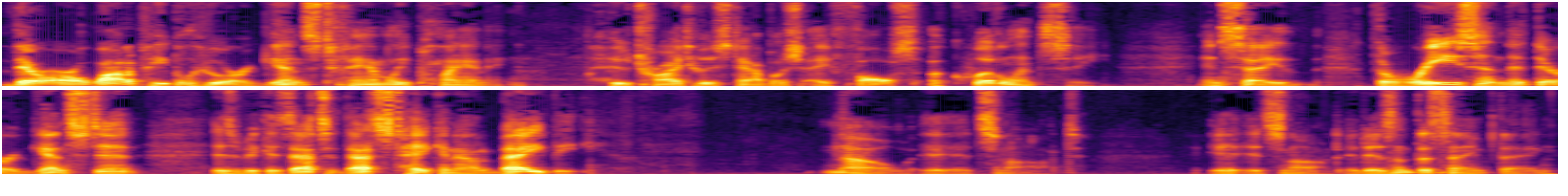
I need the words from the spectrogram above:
There are a lot of people who are against family planning who try to establish a false equivalency and say the reason that they're against it is because that's that's taking out a baby no, it's not. It's not. It isn't the same thing.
